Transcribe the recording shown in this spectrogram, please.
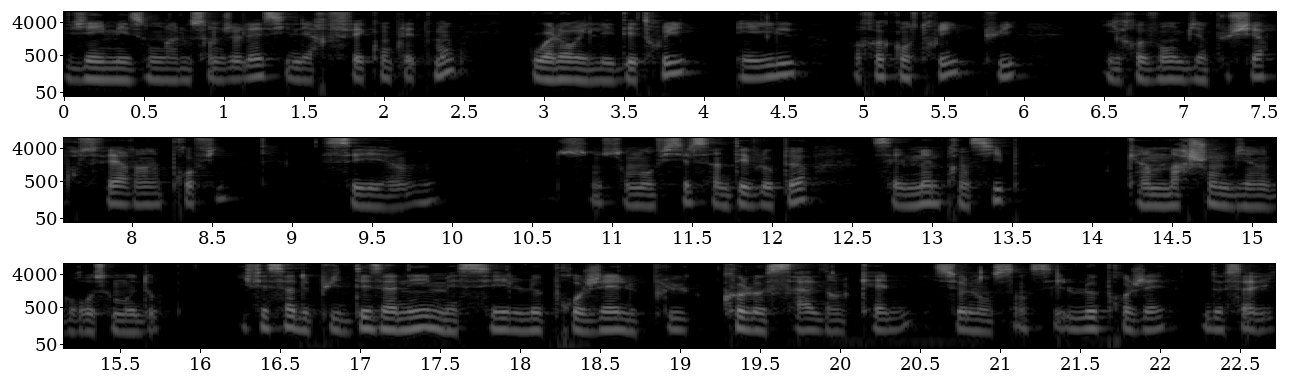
vieilles maisons à Los Angeles, il les refait complètement, ou alors il les détruit et il reconstruit, puis il revend bien plus cher pour se faire un profit. C'est euh, son, son nom officiel, c'est un développeur. C'est le même principe qu'un marchand de biens, grosso modo. Il fait ça depuis des années, mais c'est le projet le plus colossal dans lequel il se lance. Hein. C'est le projet de sa vie.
